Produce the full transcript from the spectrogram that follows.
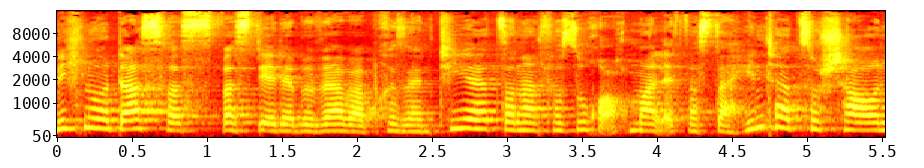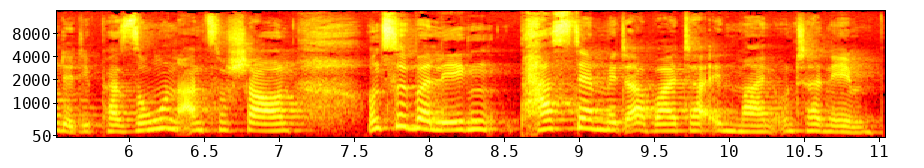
Nicht nur das, was, was dir der Bewerber präsentiert, sondern versuche auch mal etwas dahinter zu schauen, dir die Person anzuschauen und zu überlegen, passt der Mitarbeiter in mein Unternehmen?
